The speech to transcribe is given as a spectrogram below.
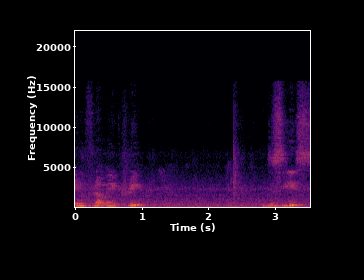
inflammatory disease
